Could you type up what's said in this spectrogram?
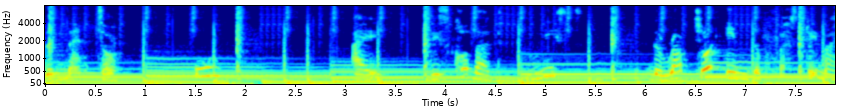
the mentor whom I discovered missed the rapture in the first dream I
